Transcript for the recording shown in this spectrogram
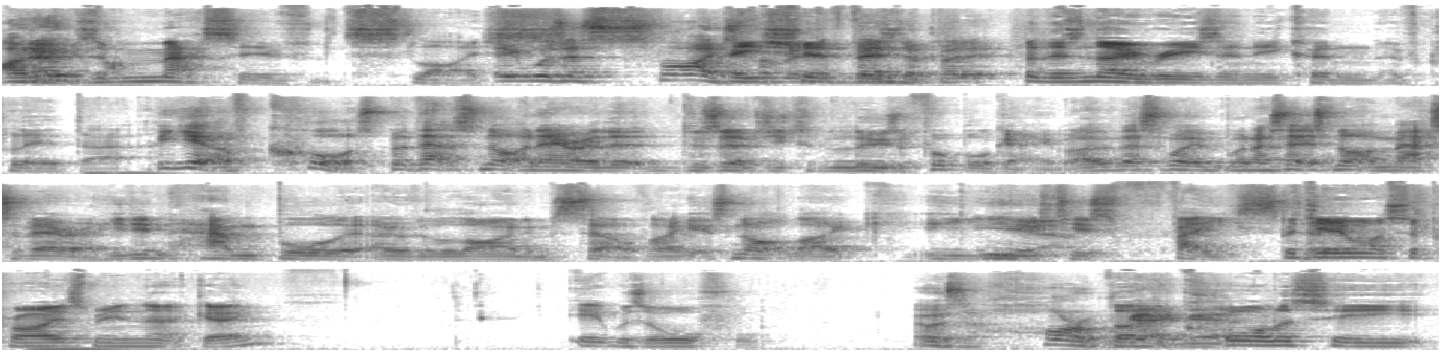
I know it was a massive slice. it was a slice He from a defender, but it, but there's no reason he couldn't have cleared that. yeah, of course. But that's not an error that deserves you to lose a football game. Like, That's why when I say it's not a massive error, he didn't handball it over the line himself. Like it's not like he used Yeah. his face. But to, do you know what surprised me in that game? It was awful. It was a horrible Like game. the yeah. quality,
